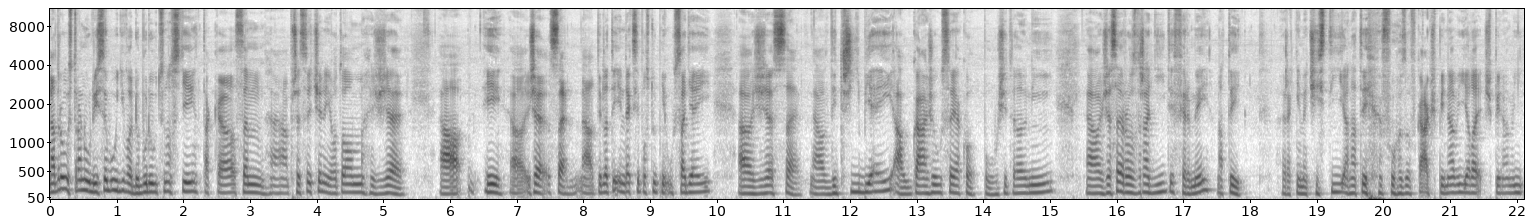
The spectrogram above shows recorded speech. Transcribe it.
Na druhou stranu, když se budu dívat do budoucnosti, tak jsem přesvědčený o tom, že i že se tyhle ty indexy postupně usadějí, že se vytříbějí a ukážou se jako použitelný, že se rozřadí ty firmy na ty řekněme čistý a na ty v uvozovkách špinavý, ale špinavý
